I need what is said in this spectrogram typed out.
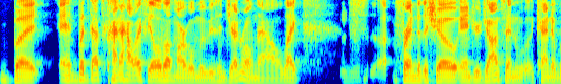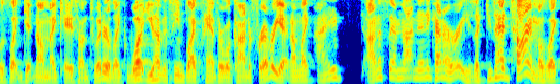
but and but that's kind of how I feel about Marvel movies in general now. Like Mhm. s- uh, friend of the show Andrew Johnson kind of was like getting on my case on Twitter like what you haven't seen Black Panther Wakanda Forever yet and I'm like I honestly I'm not in any kind of hurry. He's like you've had time. I was like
